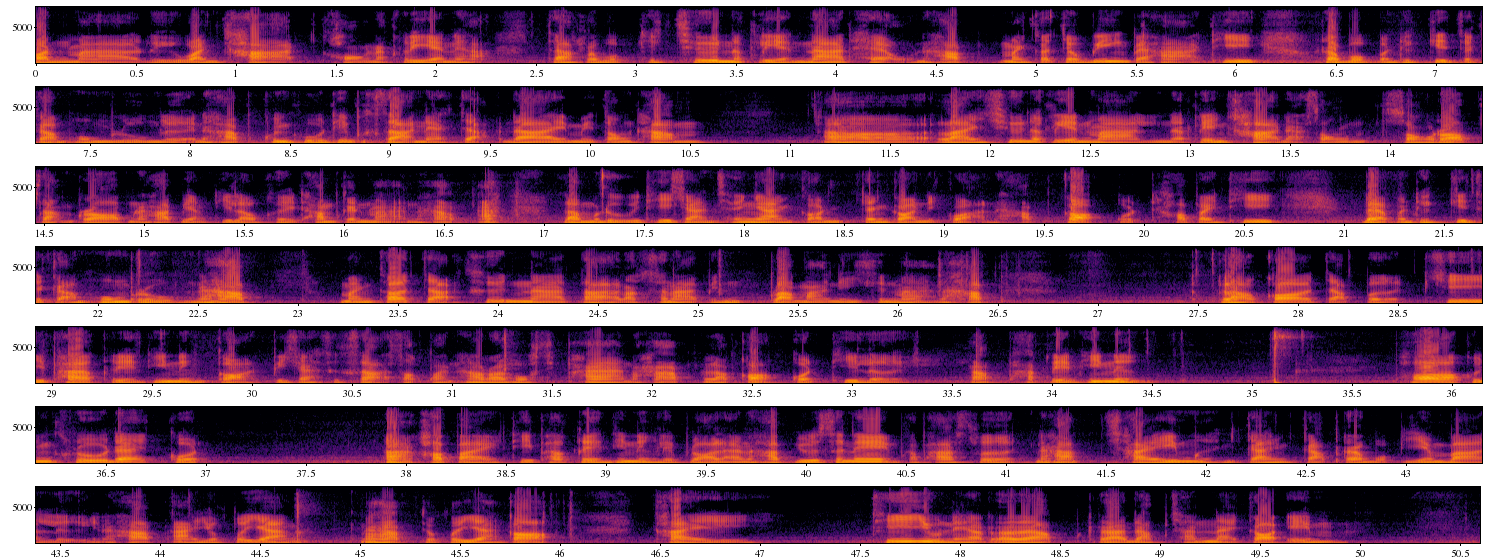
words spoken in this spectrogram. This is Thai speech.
วันมาหรือวันขาดของนักเรียนเนี่ยจากระบบเช็คชื่อนักเรียนหน้าแถวนะครับ มันก็จะวิ่งไปหาที่ระบบบันทึกกิจกรรมโฮมรูมเลยนะครับ คุณครูที่ปรึกษาเนี่ยจะได้ไม่ต้องทำรายชื่อนักเรียนมาหรือนักเรียนขาดอะสองสองรอบสามรอบนะครับ อย่างที่เราเคยทำกันมานะครับอะเรามาดูวิธีการใช้งานก่อนกันก่อนดีกว่านะครับ ก็กดเข้าไปที่แบบบันทึกกิจกรรมโฮมรูมนะครับ มันก็จะขึ้นหน้าตาลักษณะเป็นประมาณนี้ขึ้นมานะครับ เราก็จะเปิดที่ภาคเรียนที่ 1 ก่อน ปีการศึกษา 2565 นะครับ แล้วก็กดที่เลยกับภาคเรียนที่ 1 พอคุณครูได้กดอ่าเข้าไปที่ภาคเรียนที่ 1 เรียบร้อยแล้วนะครับ username กับ password นะครับ ใช้เหมือนกันกับระบบเยี่ยมบ้านเลยนะครับอ่ายกตัวอย่างนะครับ ยกตัวอย่างก็ใครที่อยู่ในระดับระดับชั้นไหนก็ M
